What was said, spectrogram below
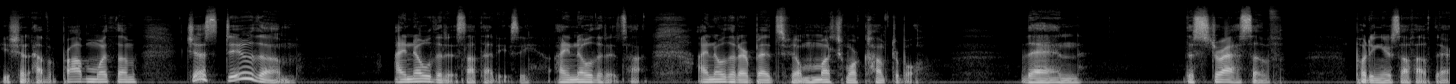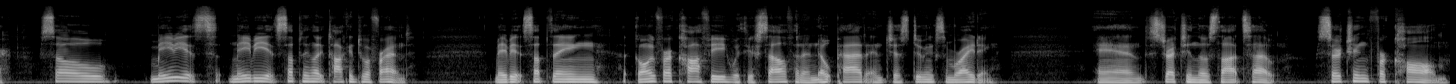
You shouldn't have a problem with them. Just do them. I know that it's not that easy. I know that it's not. I know that our beds feel much more comfortable than the stress of putting yourself out there. So maybe it's maybe it's something like talking to a friend. Maybe it's something like going for a coffee with yourself and a notepad and just doing some writing and stretching those thoughts out. Searching for calm.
